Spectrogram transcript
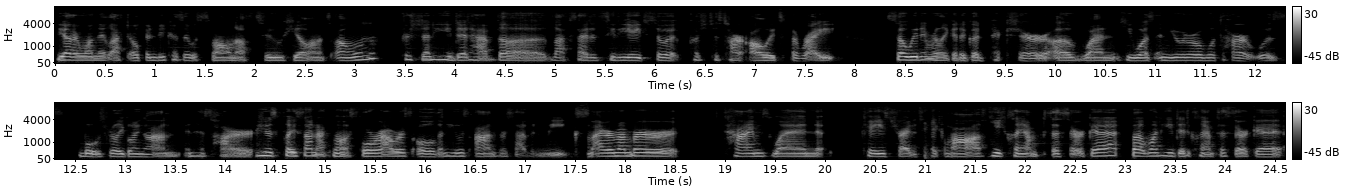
the other one they left open because it was small enough to heal on its own. Christian, he did have the left sided CDH, so it pushed his heart all the way to the right. So we didn't really get a good picture of when he was in utero, what the heart was, what was really going on in his heart. He was placed on ECMO at four hours old and he was on for seven weeks. I remember times when Kays tried to take him off, he clamped the circuit. But when he did clamp the circuit,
